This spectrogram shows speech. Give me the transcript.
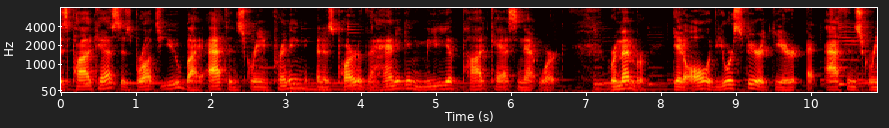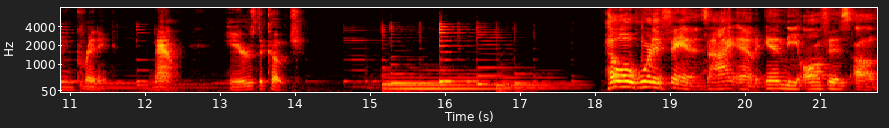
This podcast is brought to you by Athens Screen Printing and is part of the Hannigan Media Podcast Network. Remember, get all of your spirit gear at Athens Screen Printing. Now, here's the coach. Hello, Hornet fans. I am in the office of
